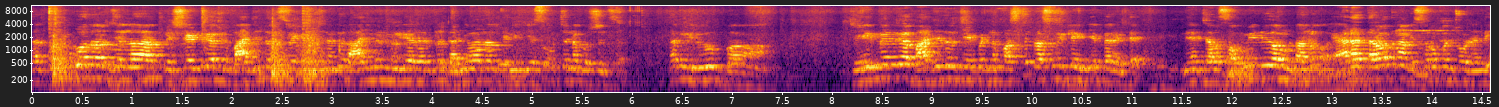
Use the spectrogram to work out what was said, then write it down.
sir తూర్పుగోదావరి జిల్లా ప్రెసిడెంట్గా మీరు బాధ్యతలు స్వీకరించినందుకు రాజమండ్రి మీడియా తరఫున ధన్యవాదాలు తెలియజేస్తూ చిన్న క్వశ్చన్ సార్. సార్ మీరు చైర్మన్గా బాధ్యతలు చేపట్టిన ఫస్ట్ ప్రెస్ మీట్లో ఏం చెప్పారంటే నేను చాలా సౌమ్యంగా ఉంటాను. ఏడాది తర్వాత నా విశ్వరూపం చూడండి.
